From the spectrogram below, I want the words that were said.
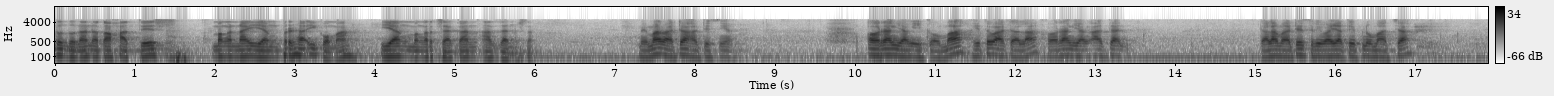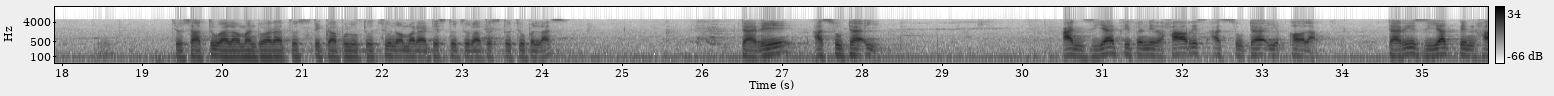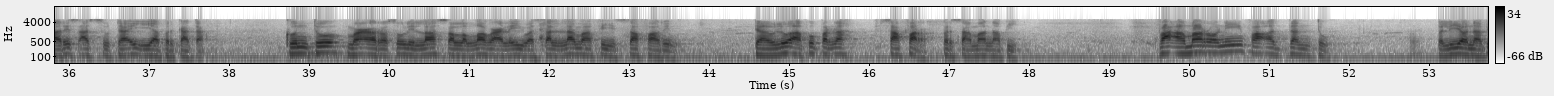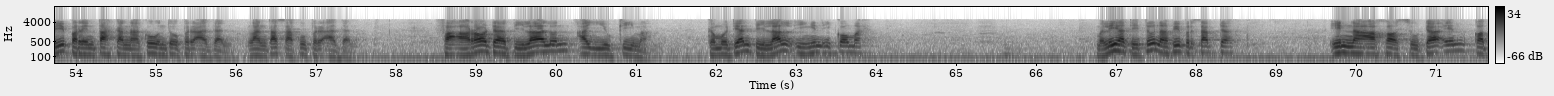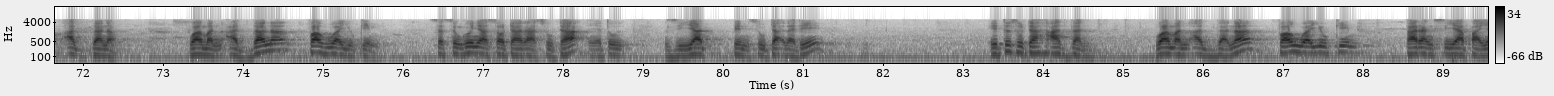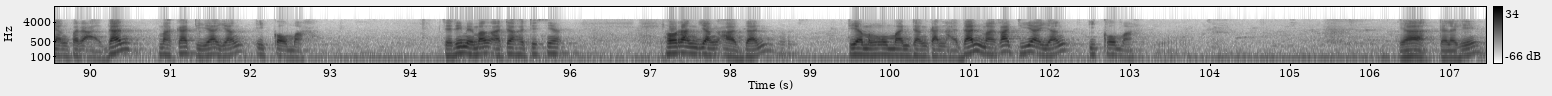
tuntunan atau hadis mengenai yang berhak ikomah yang mengerjakan azan Ustaz. Memang ada hadisnya. Orang yang ikomah itu adalah orang yang azan. Dalam hadis riwayat Ibnu Majah Juz 1 halaman 237 nomor hadis 717 dari As-Sudai An Ziyad bin Haris As-Sudai qala. Dari Ziyad bin Haris As-Sudai ia berkata Kuntu ma'a Rasulillah sallallahu alaihi wasallam fi safarin. Dahulu aku pernah safar bersama Nabi. Fa'amaroni fa'adzantu Beliau Nabi perintahkan aku untuk beradhan Lantas aku beradhan Fa'aroda Bilalun ayyukima Kemudian Bilal ingin ikomah Melihat itu Nabi bersabda Inna akha sudain qad adzana Waman adzana fahuwa yukim Sesungguhnya saudara suda yaitu Ziyad bin Sudak tadi itu sudah adzan. Waman adzana fahuwa yukim. Barang siapa yang beradzan maka dia yang ikomah. Jadi memang ada hadisnya orang yang adzan dia mengumandangkan adzan maka dia yang ikomah. Ya, ada lagi.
